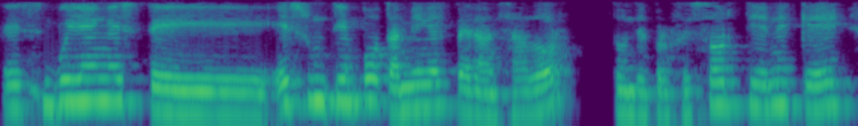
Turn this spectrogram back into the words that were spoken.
es bien, este, es un tiempo también esperanzador, donde el profesor tiene que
